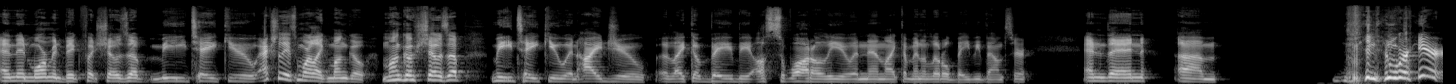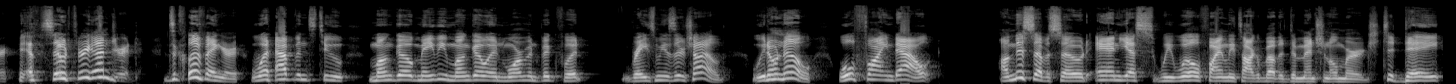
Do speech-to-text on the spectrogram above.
And then Mormon Bigfoot shows up, me take you. Actually, it's more like Mungo. Mungo shows up, me take you and hide you like a baby. I'll swaddle you. And then like I'm in a little baby bouncer. And then, um, and then we're here, episode 300. It's a cliffhanger. What happens to Mungo? Maybe Mungo and Mormon Bigfoot raise me as their child. We don't know. We'll find out on this episode. And yes, we will finally talk about the dimensional merge today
